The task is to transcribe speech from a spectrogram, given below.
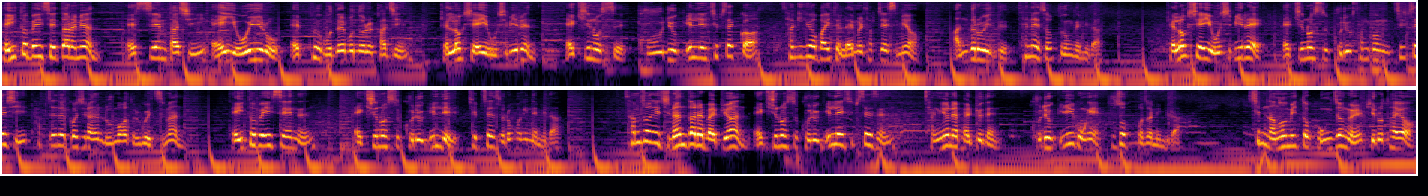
데이터베이스에 따르면 SM-A515 F 모델 번호를 가진 갤럭시 A51은 엑시노스 9611 칩셋과 4GB 램을 탑재했으며 안드로이드 10에서 구동됩니다. 갤럭시 A51에 엑시노스 9630 칩셋이 탑재될 것이라는 루머가 돌고 있지만 데이터베이스에는 엑시노스 9611 칩셋으로 확인됩니다. 삼성이 지난달에 발표한 엑시노스 9611 칩셋은 작년에 발표된 9610의 후속 버전입니다. 10나노미터 공정을 비롯하여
